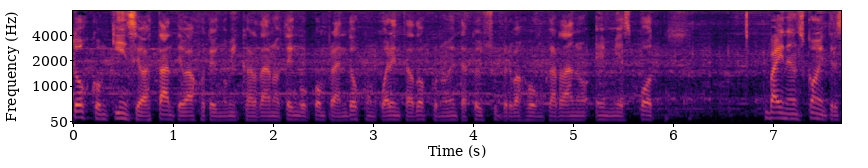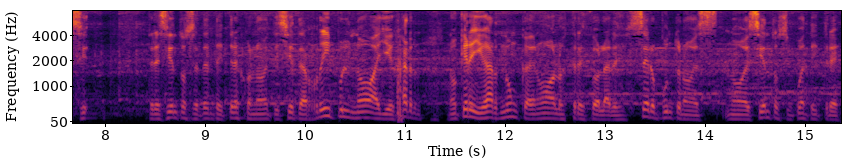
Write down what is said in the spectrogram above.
2,15, bastante bajo tengo mis Cardano, tengo compra en 2,40, 2,90, estoy súper bajo con Cardano en mi spot. Binance Coin 373,97, Ripple no va a llegar, no quiere llegar nunca de nuevo a los 3 dólares, 0.953.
